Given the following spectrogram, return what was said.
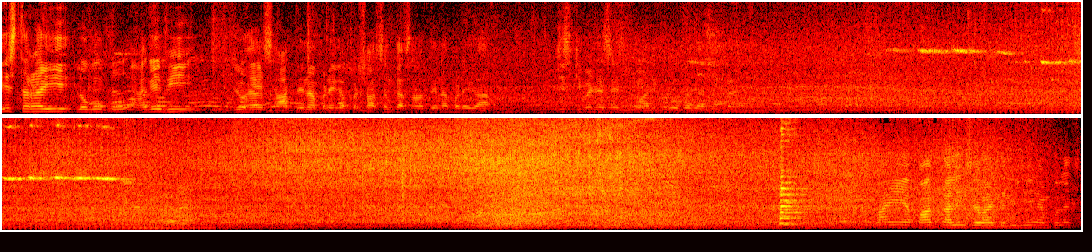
इस तरह ही लोगों को आगे भी जो है साथ देना पड़ेगा, प्रशासन का साथ देना पड़ेगा, जिसकी वजह से इस बीमारी को रोका जा सकता है। आपातकालीन सेवाएँ चली हुई एंबुलेंस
